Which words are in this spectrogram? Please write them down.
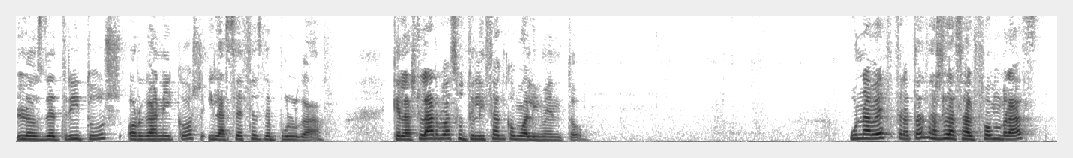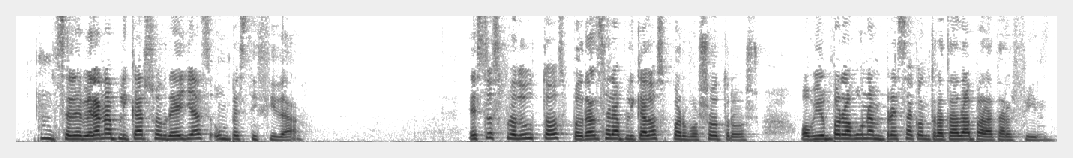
los detritus orgánicos y las heces de pulga, que las larvas utilizan como alimento. Una vez tratadas las alfombras, se deberán aplicar sobre ellas un pesticida. Estos productos podrán ser aplicados por vosotros o bien por alguna empresa contratada para tal fin.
